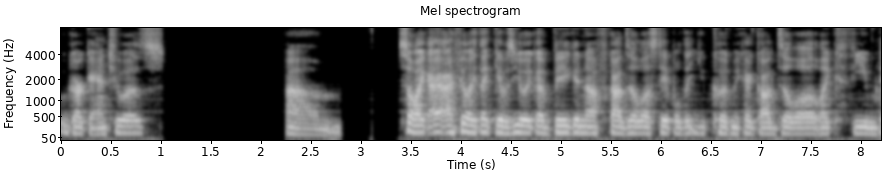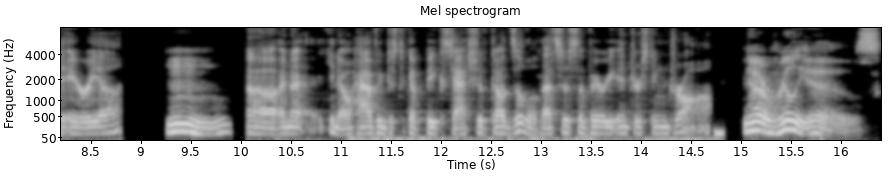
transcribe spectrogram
Gargantuas. Um, so like I, I feel like that gives you like a big enough Godzilla staple that you could make a Godzilla like themed area. Mm. Uh, and uh, you know having just like a big statue of Godzilla, that's just a very interesting draw. No, it really is.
